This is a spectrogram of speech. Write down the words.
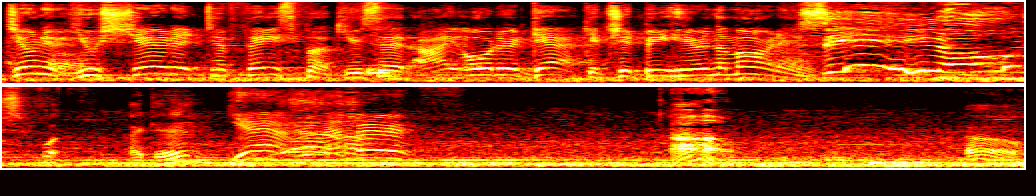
Junior, you shared it to Facebook. You said, I ordered Gak. It should be here in the morning. See, he knows. What? I did? Yeah, remember? Oh. Oh,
